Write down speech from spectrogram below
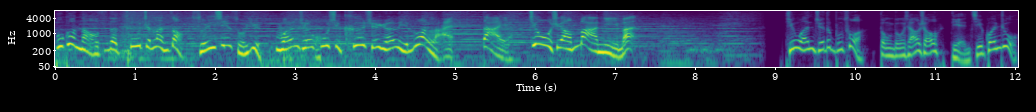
不过脑子的粗制滥造、随心所欲，完全忽视科学原理乱来。大爷就是要骂你们！听完觉得不错，动动小手点击关注。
